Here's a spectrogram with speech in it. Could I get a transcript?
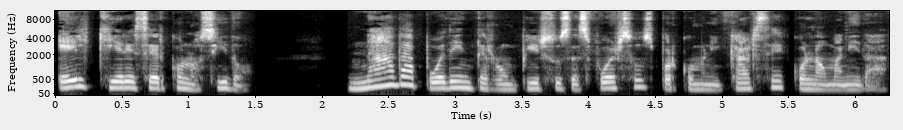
Él quiere ser conocido. Nada puede interrumpir sus esfuerzos por comunicarse con la humanidad.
